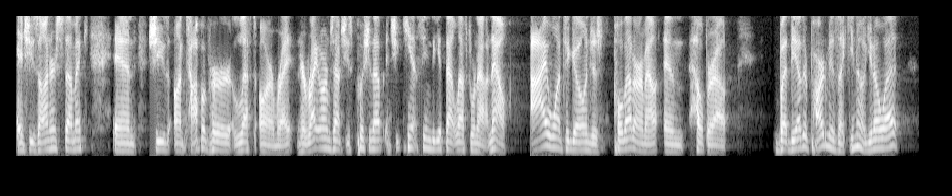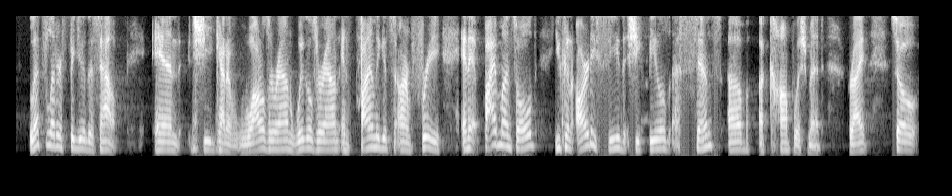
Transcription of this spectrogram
and she's on her stomach and she's on top of her left arm, right? And her right arm's out. She's pushing up and she can't seem to get that left one out. Now, I want to go and just pull that arm out and help her out. But the other part of me is like, you know, you know what? let's let her figure this out. And she kind of waddles around, wiggles around, and finally gets the arm free. And at five months old, you can already see that she feels a sense of accomplishment, right? So,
